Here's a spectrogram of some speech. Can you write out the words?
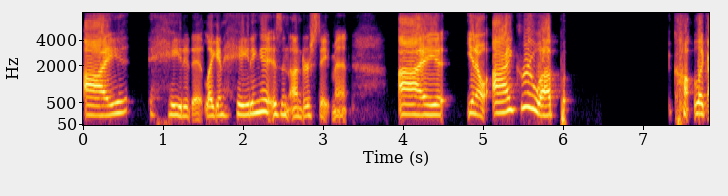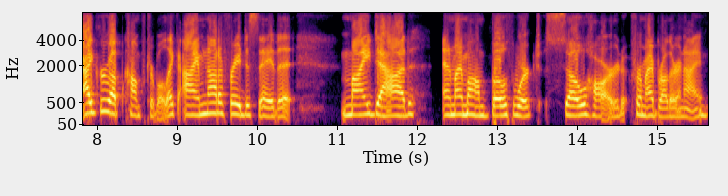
I hated it. Like, and hating it is an understatement. I, you know, I grew up like I grew up comfortable. Like I'm not afraid to say that my dad and my mom both worked so hard for my brother and I.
